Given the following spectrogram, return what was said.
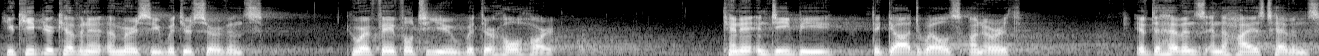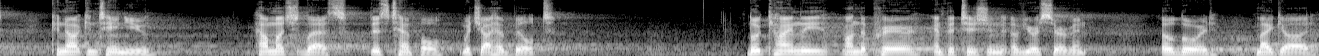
You keep your covenant of mercy with your servants who are faithful to you with their whole heart. Can it indeed be that God dwells on earth? If the heavens and the highest heavens cannot contain you, how much less this temple which I have built? Look kindly on the prayer and petition of your servant, O Lord, my God,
